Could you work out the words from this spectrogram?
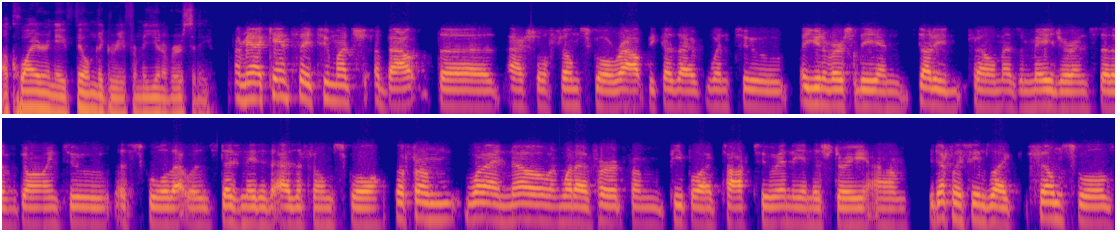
acquiring a film degree from a university? I mean, I can't say too much about the actual film school route because I went to a university and studied film as a major instead of going to a school that was designated as a film school. But from what I know and what I've heard from people I've talked to in the industry, um, it definitely seems like film schools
